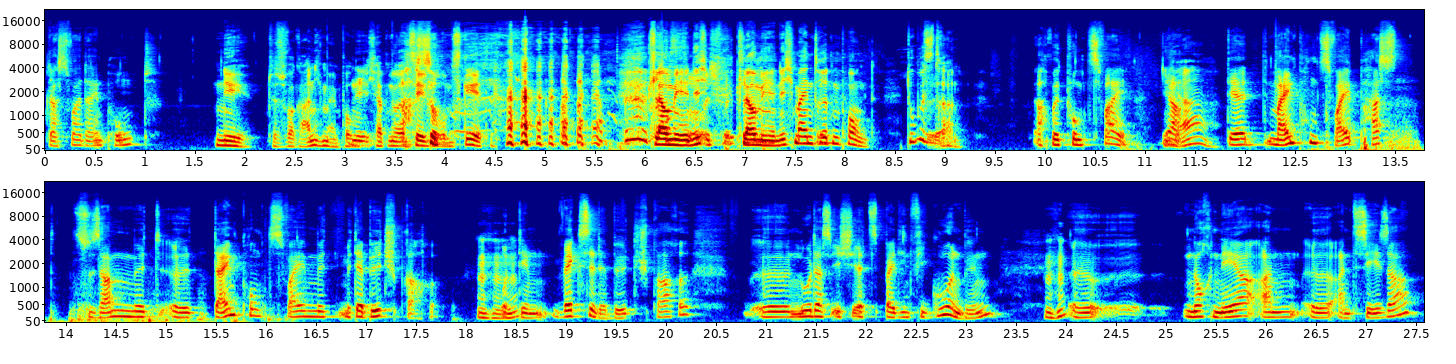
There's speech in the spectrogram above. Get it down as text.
Das war dein Punkt. Nee, das war gar nicht mein Punkt. Nee. Ich habe nur erzählt, so. worum es geht. klau, mir hier nicht, klau mir hier nicht meinen dritten Punkt. Du bist dran. Ach, mit Punkt 2. Ja. Ja. Der, mein Punkt 2 passt zusammen mit äh, deinem Punkt 2 mit, mit der Bildsprache Mhm. und dem Wechsel der Bildsprache. Äh, nur, dass ich jetzt bei den Figuren bin, Mhm. äh, noch näher an, äh, an Cäsar,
